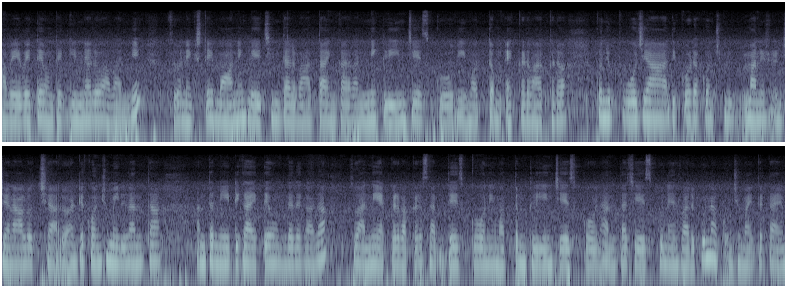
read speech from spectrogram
అవి ఏవైతే ఉంటాయి గిన్నెలు అవన్నీ. సో నెక్స్ట్ డే మార్నింగ్ లేచిన తర్వాత ఇంకా అవన్నీ క్లీన్ చేసుకొని మొత్తం ఎక్కడ అక్కడ కొంచెం పూజ అది కూడా కొంచెం మనుషు జనాలు వచ్చారు. అంటే కొంచెం ఇల్లంతా అంత నీట్గా అయితే ఉండదు కదా. సో అన్నీ ఎక్కడక్కడ సర్దేసుకొని మొత్తం క్లీన్ చేసుకొని అంతా చేసుకునే వరకు నాకు కొంచెం అయితే టైం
